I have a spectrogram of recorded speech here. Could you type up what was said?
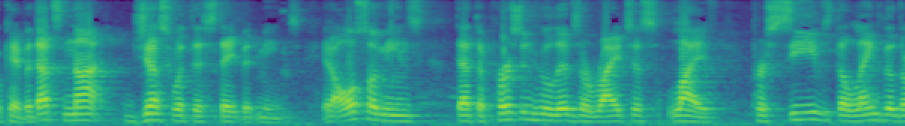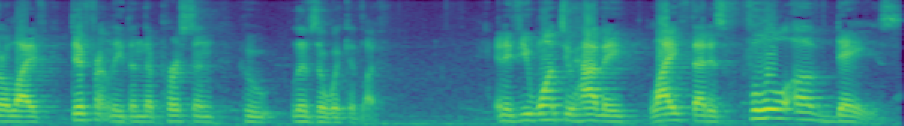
Okay, but that's not just what this statement means. It also means that the person who lives a righteous life perceives the length of their life differently than the person who lives a wicked life. And if you want to have a life that is full of days,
